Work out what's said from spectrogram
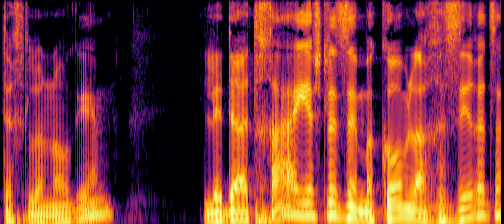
טכנולוגיים. לדעתך, יש לזה מקום להחזיר את זה?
